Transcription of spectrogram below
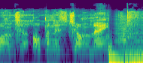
phone to open this joint, man.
